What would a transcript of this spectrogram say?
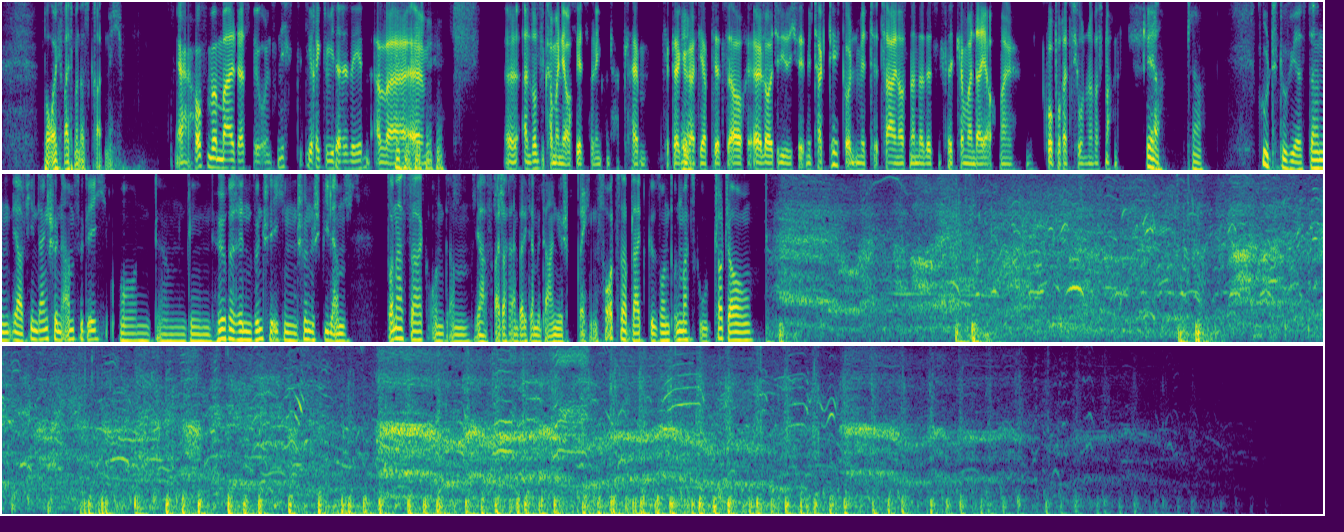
bei euch weiß man das gerade nicht ja, hoffen wir mal, dass wir uns nicht direkt wiedersehen, aber ähm, äh, ansonsten kann man ja auf jeden Fall in Kontakt bleiben. Ich habe ja, ja, gehört, ihr habt jetzt auch äh, Leute, die sich mit Taktik und mit Zahlen auseinandersetzen. Vielleicht kann man da ja auch mal Kooperation oder was machen. Ja, klar. Gut, Tobias, dann ja, vielen Dank, schönen Abend für dich und ähm, den Hörerinnen wünsche ich ein schönes Spiel am Donnerstag und am ja, Freitag werde ich dann mit Daniel sprechen. Forza, bleibt gesund und macht's gut. Ciao, ciao.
